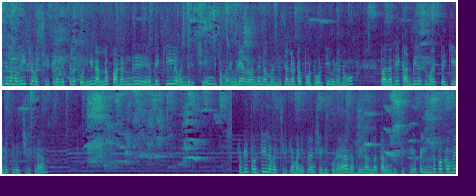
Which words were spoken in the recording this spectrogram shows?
இது நம்ம வீட்டில் வச்சுருக்கிற வெத்தலை கொடி நல்லா படர்ந்து அப்படியே கீழே வந்துருச்சு. இப்போ மறுபடியும் அதை வந்து நம்ம வந்து செல்லோட்டோ போட்டு ஒட்டி விடணும். இப்போ அதை அப்படியே கம்பியில் சும்மா இப்போக்கி எடுத்து வச்சுருக்கிறேன். அப்படியே தொட்டியில் வச்சுருக்க மணி பிளான்ட் செடி கூட. அது அப்படியே நல்லா தலைஞ்சிட்ருக்கு இப்போ இந்த பக்கமே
